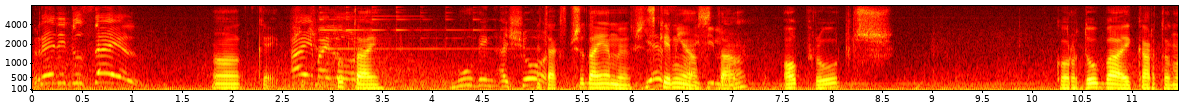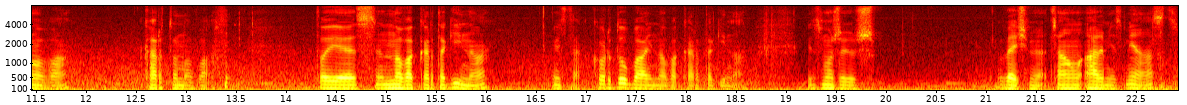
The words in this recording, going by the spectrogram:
Ready to sail. Okej, lord. tutaj i tak sprzedajemy wszystkie miasta oprócz Korduba i Kartonowa. Kartonowa. To jest Nowa Kartagina. Więc tak, Korduba i Nowa Kartagina. Więc może już weźmy całą armię z miast.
